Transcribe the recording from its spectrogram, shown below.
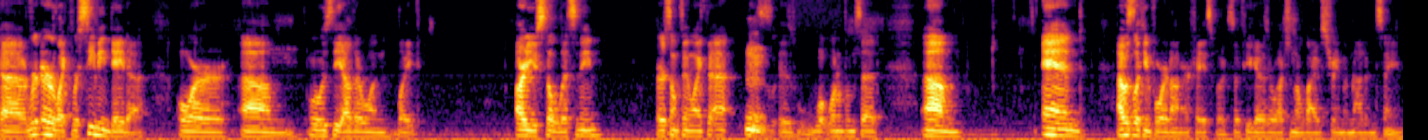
uh, re- or like receiving data or um, what was the other one? Like are you still listening? Or something like that is, is what one of them said. Um, and i was looking for it on our facebook so if you guys are watching the live stream i'm not insane.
